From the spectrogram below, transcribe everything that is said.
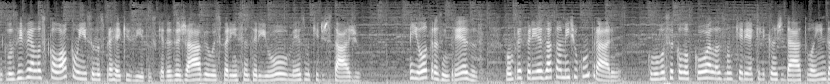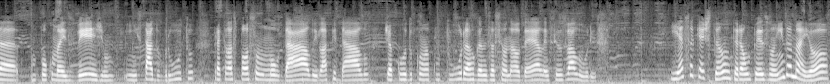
Inclusive, elas colocam isso nos pré-requisitos, que é desejável experiência anterior, mesmo que de estágio. E outras empresas vão preferir exatamente o contrário. Como você colocou, elas vão querer aquele candidato ainda um pouco mais verde, um, em estado bruto, para que elas possam moldá-lo e lapidá-lo de acordo com a cultura organizacional dela e seus valores. E essa questão terá um peso ainda maior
